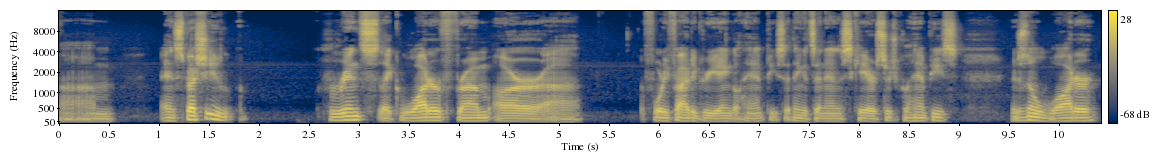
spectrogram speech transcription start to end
Um, and especially rinse like water from our uh, 45 degree angle handpiece. I think it's an NSK or surgical handpiece. There's no water.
